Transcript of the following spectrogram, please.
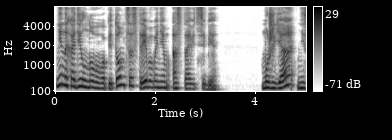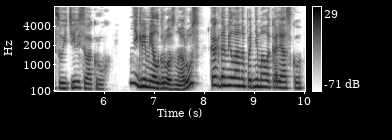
не находил нового питомца с требованием оставить себе. Мужья не суетились вокруг. Не гремел грозно Рус, когда Милана поднимала коляску,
